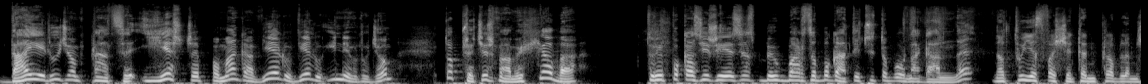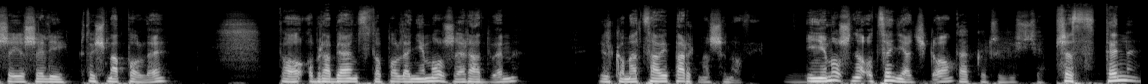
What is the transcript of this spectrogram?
daje ludziom pracę i jeszcze pomaga wielu, wielu innym ludziom, to przecież mamy Hioba, który pokazuje, że Jezus był bardzo bogaty. Czy to było naganne? No tu jest właśnie ten problem, że jeżeli ktoś ma pole, to obrabiając to pole nie może radłem, tylko ma cały park maszynowy. I nie można oceniać go Tak, oczywiście. przez ten,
